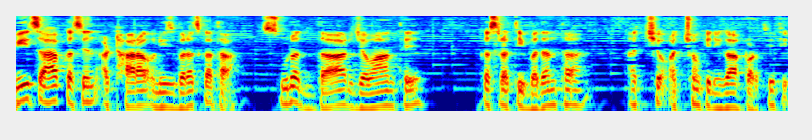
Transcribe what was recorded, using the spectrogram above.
मीर साहब का सिन अट्ठारह उन्नीस बरस का था। सूरतदार जवान थे, कसरती बदन था, अच्छों अच्छों की निगाह पड़ती थी।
